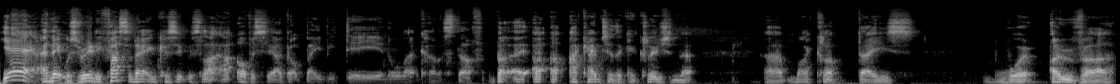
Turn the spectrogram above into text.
yeah, and it was really fascinating because it was like obviously I got Baby D and all that kind of stuff, but I, I, I came to the conclusion that uh, my club days were over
